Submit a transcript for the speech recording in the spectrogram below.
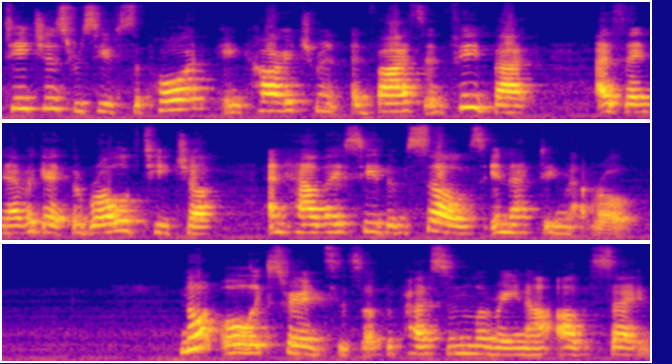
teachers receive support, encouragement, advice, and feedback as they navigate the role of teacher and how they see themselves enacting that role. Not all experiences of the personal arena are the same.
